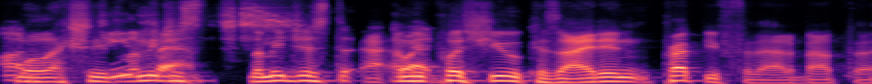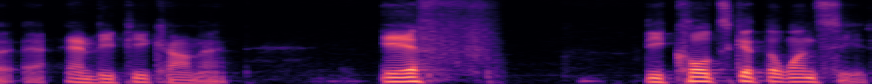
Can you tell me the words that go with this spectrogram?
On well, actually, let me just let me just uh, let Go me push you because I didn't prep you for that about the uh, MVP comment. If the Colts get the one seed,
